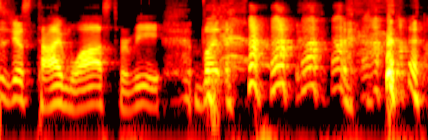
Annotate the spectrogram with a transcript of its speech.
is just time lost for me." But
